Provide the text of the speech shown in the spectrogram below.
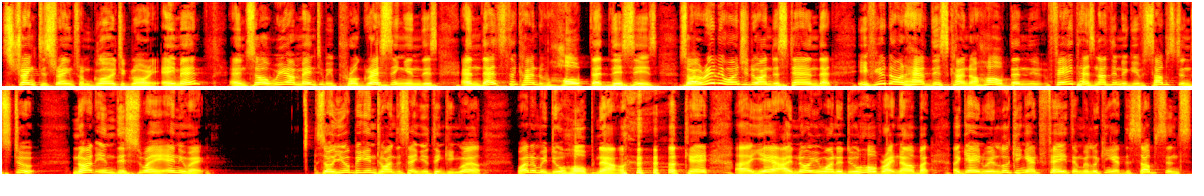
strength to strength, from glory to glory. Amen. And so we are meant to be progressing in this, and that's the kind of hope that this is. So I really want you to understand that if you don't have this kind of hope, then faith has nothing to give substance to. Not in this way, anyway. So you begin to understand. You're thinking, well, why don't we do hope now? okay? Uh, yeah, I know you want to do hope right now, but again, we're looking at faith and we're looking at the substance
